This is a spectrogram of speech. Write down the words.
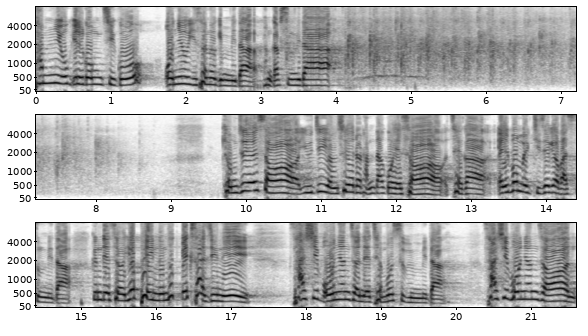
3610 지구 온유 이선옥입니다. 반갑습니다. 경주에서 유지 연수회를 한다고 해서 제가 앨범을 뒤적여 봤습니다. 근데 저 옆에 있는 흑백 사진이 45년 전의 제 모습입니다. 45년 전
